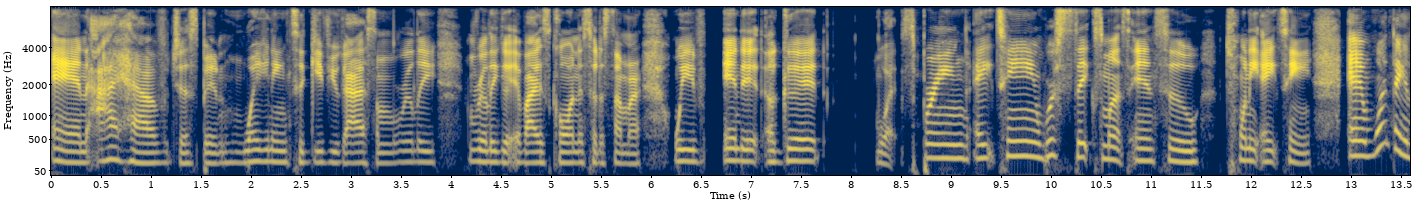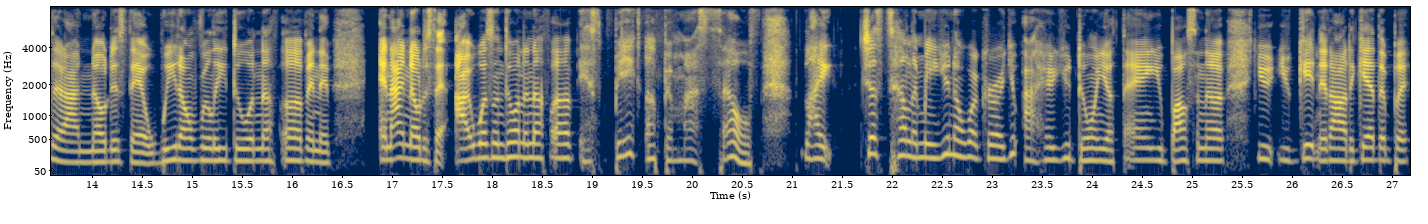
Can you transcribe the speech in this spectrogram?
and I have just been waiting to give you guys some really, really good advice going into the summer. We've ended a good what spring 18 we're six months into 2018 and one thing that i noticed that we don't really do enough of and if and i noticed that i wasn't doing enough of is big up in myself like just telling me, you know what, girl, you out here, you doing your thing, you bossing up, you you getting it all together. But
